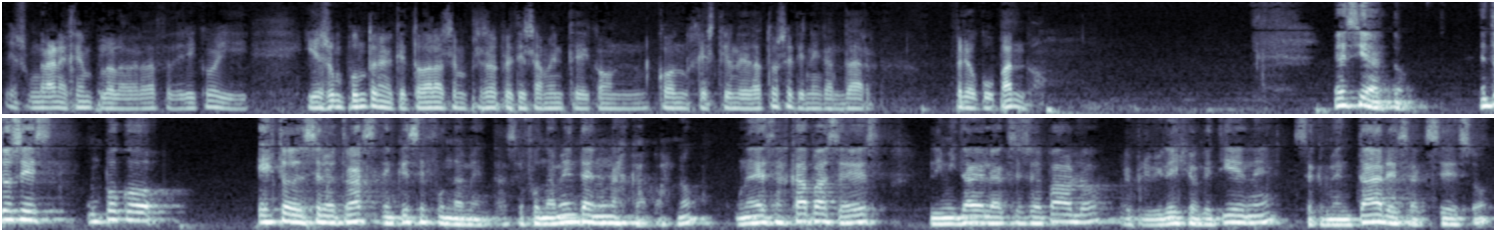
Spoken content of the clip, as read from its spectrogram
Es un gran ejemplo, la verdad, Federico, y, es un punto en el que todas las empresas, precisamente con, con gestión de datos, se tienen que andar preocupando. Es cierto. Entonces, un poco esto del cero atrás, ¿en qué se fundamenta? Se fundamenta en unas capas, ¿no? Una de esas capas es limitar el acceso de Pablo, el privilegio que tiene, segmentar ese acceso,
